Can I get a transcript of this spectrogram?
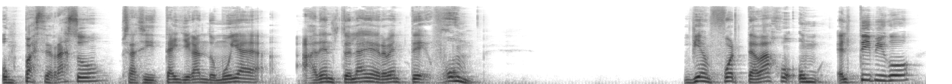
un pase raso, o sea, si estáis llegando muy adentro del área, de repente, ¡bum! Bien fuerte abajo, el típico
